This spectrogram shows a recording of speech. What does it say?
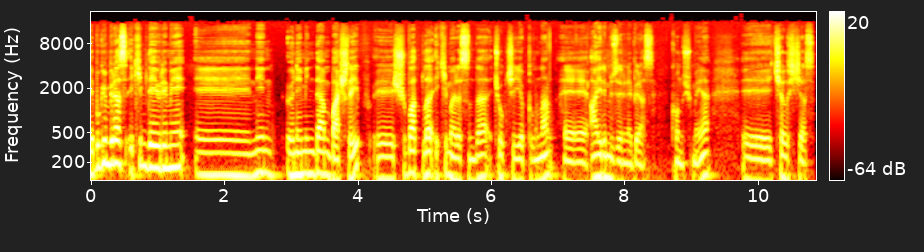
E, bugün biraz Ekim devriminin öneminden başlayıp e, Şubat'la Ekim arasında çokça yapılan e, ayrım üzerine biraz konuşmaya e, çalışacağız.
